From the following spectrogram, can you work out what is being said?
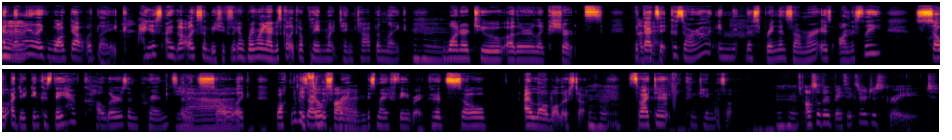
and then Uh-huh. I like walked out with like I just I got like some basics. Like I'm wearing right now, I just got like a plain white tank top and like Mhm. one or two other like shirts. But that's it. Cause Zara in the spring and summer is honestly so addicting because they have colors and prints, and it's so like walking It's Zara in so the spring fun. is my favorite because it's so I love all their stuff. Mhm. So I had to contain myself. hmm Also, their basics are just great.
